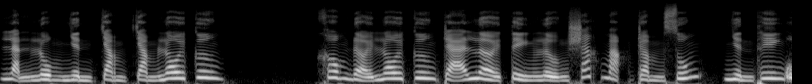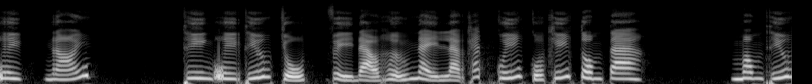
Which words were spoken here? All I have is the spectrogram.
Lạnh lùng nhìn chầm chầm lôi cương. Không đợi lôi cương trả lời tiền lượng sắc mặt trầm xuống, nhìn thiên uy, nói. Thiên uy thiếu chủ, vị đạo hữu này là khách quý của khí tôn ta. Mong thiếu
